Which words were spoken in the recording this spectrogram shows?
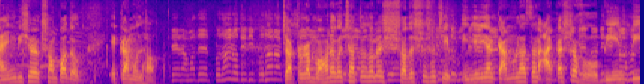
আইন বিষয়ক সম্পাদক একরামুল হক। চট্টগ্রাম মহানগর ছাত্রদলের সদস্য সচিব ইঞ্জিনিয়ার কামরুল হাসান আকাশ সহ বিএনপি,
